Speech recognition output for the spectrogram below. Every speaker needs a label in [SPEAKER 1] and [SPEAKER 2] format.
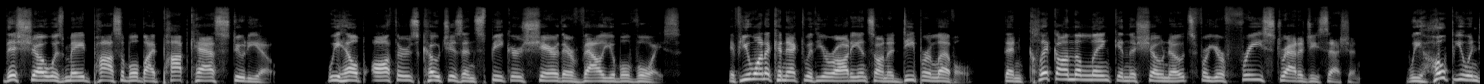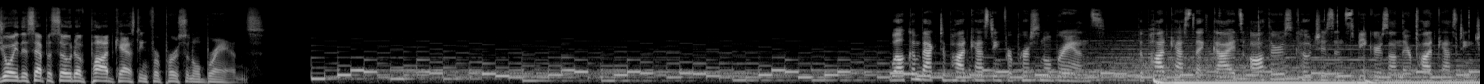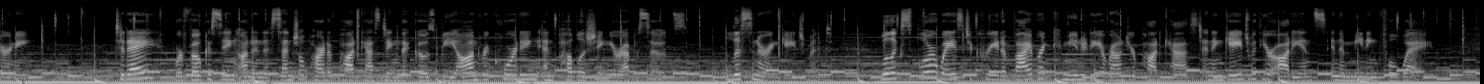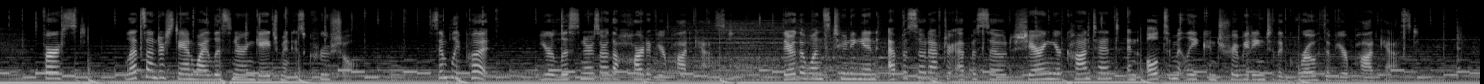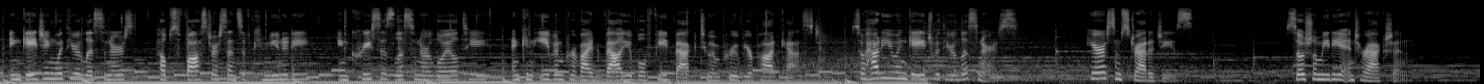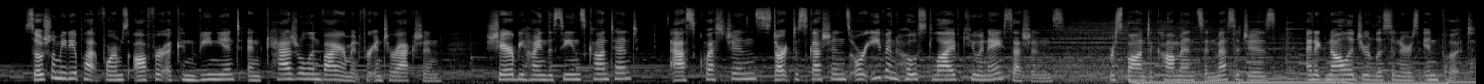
[SPEAKER 1] This show was made possible by Popcast Studio. We help authors, coaches, and speakers share their valuable voice. If you want to connect with your audience on a deeper level, then click on the link in the show notes for your free strategy session. We hope you enjoy this episode of Podcasting for Personal Brands.
[SPEAKER 2] Welcome back to Podcasting for Personal Brands, the podcast that guides authors, coaches, and speakers on their podcasting journey. Today, we're focusing on an essential part of podcasting that goes beyond recording and publishing your episodes listener engagement. We'll explore ways to create a vibrant community around your podcast and engage with your audience in a meaningful way. First, let's understand why listener engagement is crucial. Simply put, your listeners are the heart of your podcast. They're the ones tuning in episode after episode, sharing your content, and ultimately contributing to the growth of your podcast. Engaging with your listeners helps foster a sense of community, increases listener loyalty, and can even provide valuable feedback to improve your podcast. So, how do you engage with your listeners? Here are some strategies Social media interaction. Social media platforms offer a convenient and casual environment for interaction. Share behind the scenes content ask questions, start discussions, or even host live Q&A sessions. Respond to comments and messages and acknowledge your listeners' input.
